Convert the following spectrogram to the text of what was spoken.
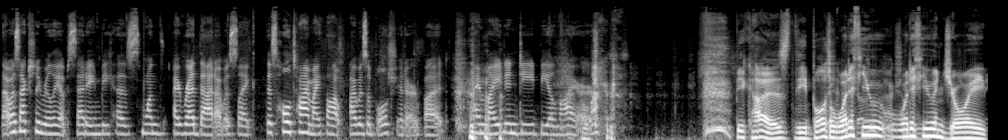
That was actually really upsetting because once I read that, I was like, this whole time I thought I was a bullshitter, but I might indeed be a liar. because the bullshit. But what if you what if you enjoy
